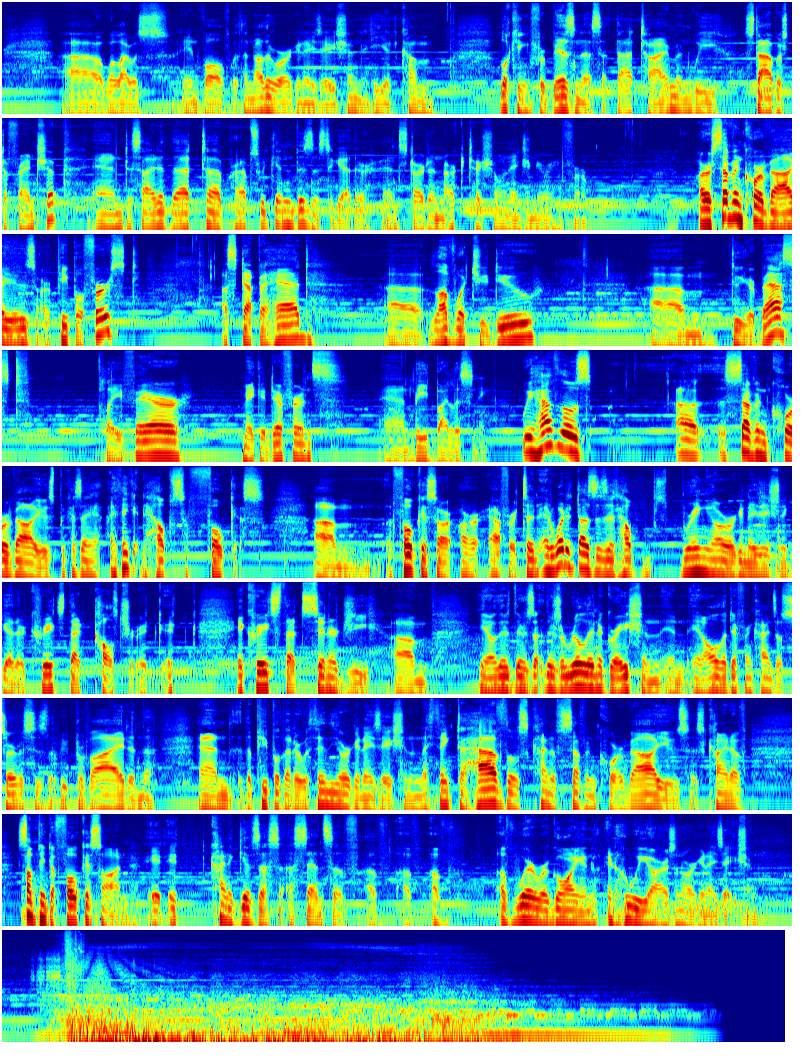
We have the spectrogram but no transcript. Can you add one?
uh, while I was involved with another organization. And he had come looking for business at that time, and we established a friendship and decided that uh, perhaps we'd get in business together and start an architectural and engineering firm. Our seven core values are people first, a step ahead, uh, love what you do, um, do your best, play fair, make a difference, and lead by listening. We have those uh, seven core values because I, I think it helps focus. Um, focus our, our efforts. And, and, what it does is it helps bring our organization together. It creates that culture. It, it, it creates that synergy. Um, you know, there, there's a, there's a real integration in, in all the different kinds of services that we provide and the and the people that are within the organization. And I think to have those kind of seven core values is kind of something to focus on. It, it kind of gives us a sense of, of, of, of, of where we're going and, and who we are as an organization.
